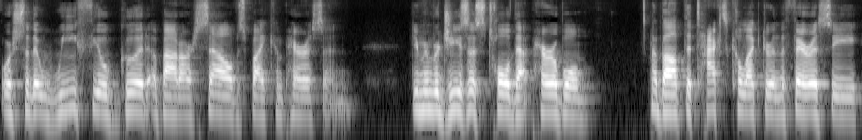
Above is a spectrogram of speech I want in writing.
or so that we feel good about ourselves by comparison. Do you remember Jesus told that parable about the tax collector and the Pharisee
